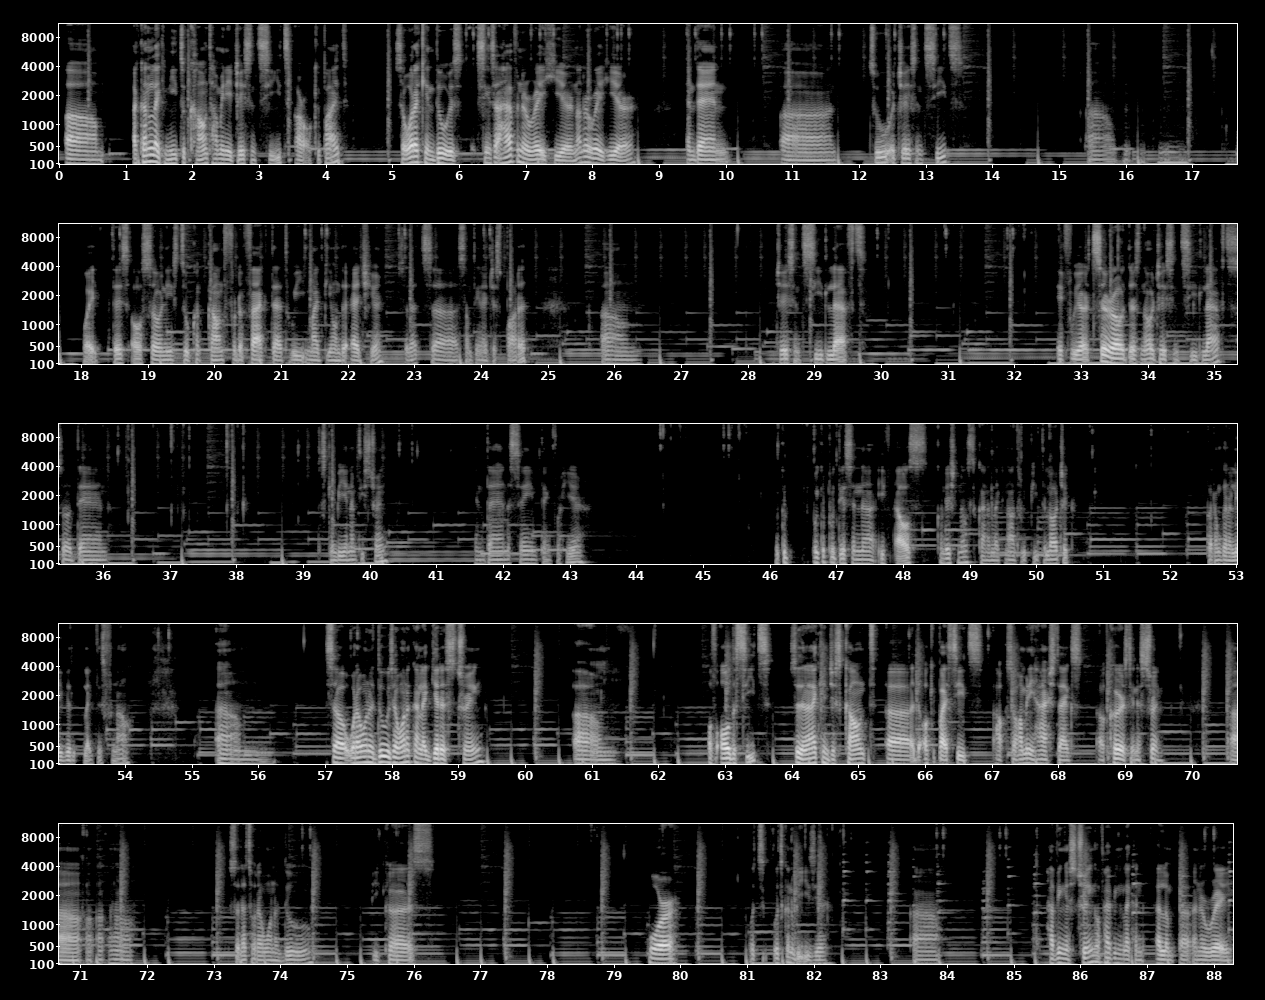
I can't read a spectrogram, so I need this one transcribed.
um, I kind of like need to count how many adjacent seats are occupied. So what I can do is since I have an array here, another array here, and then uh, two adjacent seats. Um, wait, this also needs to count for the fact that we might be on the edge here. So that's uh, something I just spotted. Um, adjacent seat left. If we are at zero, there's no adjacent seat left. So then can be an empty string. And then the same thing for here. We could we could put this in uh, if else conditionals to kind of like not repeat the logic. But I'm gonna leave it like this for now. Um, so what I want to do is I want to kind of like get a string um, of all the seats. So then I can just count uh, the occupied seats. So how many hashtags occurs in a string. Uh, uh, uh, so that's what I want to do because, or what's what's to be easier, uh, having a string of having like an uh, an array.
